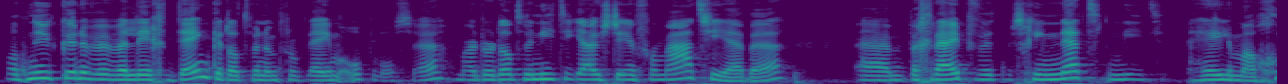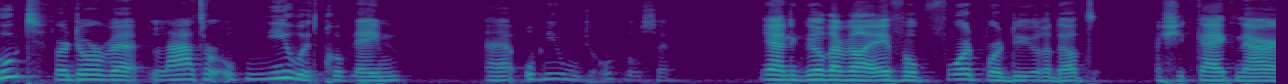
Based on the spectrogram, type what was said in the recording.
Want nu kunnen we wellicht denken dat we een probleem oplossen, maar doordat we niet de juiste informatie hebben, uh, begrijpen we het misschien net niet helemaal goed, waardoor we later opnieuw het probleem uh, opnieuw moeten oplossen. Ja, en ik wil daar wel even op voortborduren dat als je kijkt naar,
